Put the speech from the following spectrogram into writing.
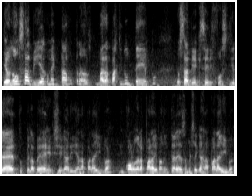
Eu não sabia como é que estava o trânsito, mas a partir do tempo eu sabia que se ele fosse direto pela BR, ele chegaria na Paraíba. Em qual lugar da Paraíba não interessa, mas chegar na Paraíba.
